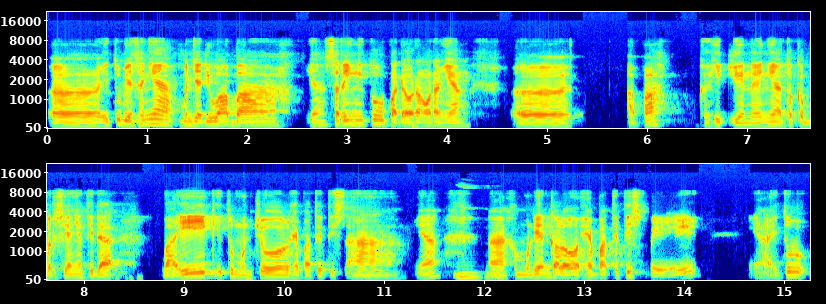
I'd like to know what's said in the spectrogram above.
eh, itu biasanya menjadi wabah ya. Sering itu pada orang-orang yang eh, apa kehigienanya atau kebersihannya tidak baik itu muncul hepatitis A ya. Hmm. Nah, kemudian kalau hepatitis B ya itu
